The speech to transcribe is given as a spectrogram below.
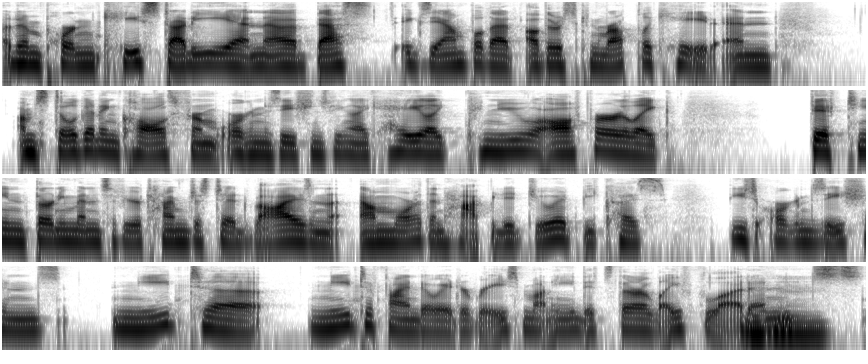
an important case study and a best example that others can replicate. And I'm still getting calls from organizations being like, hey, like, can you offer like 15, 30 minutes of your time just to advise? And I'm more than happy to do it because these organizations need to need to find a way to raise money. It's their lifeblood, and Mhm. it's,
